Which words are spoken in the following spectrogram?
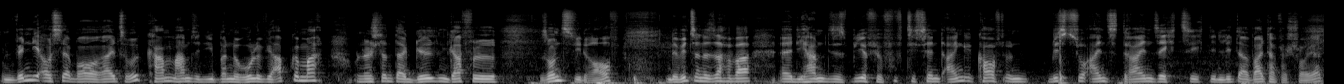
Und wenn die aus der Brauerei zurückkamen, haben sie die Banderole wieder abgemacht und dann stand da Gilden, Gaffel, sonst wie drauf. Und der Witz an der Sache war, äh, die haben dieses Bier für 50 Cent eingekauft und bis zu 1,63 den Liter weiter verscheuert.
